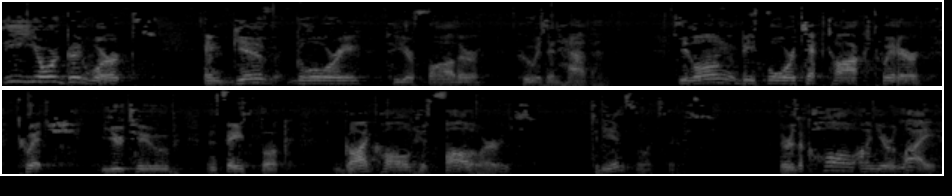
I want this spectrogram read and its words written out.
see your good works and give glory to your Father who is in heaven. See, long before TikTok, Twitter, Twitch, YouTube, and Facebook, God called his followers to be influencers. There is a call on your life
